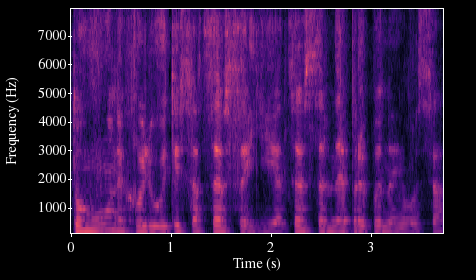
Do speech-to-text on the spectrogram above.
Тому не хвилюйтеся, це все є, це все не припинилося.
